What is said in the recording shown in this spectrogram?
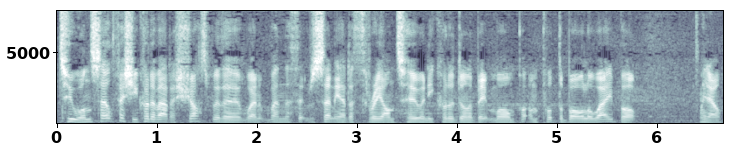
too unselfish. He could have had a shot with a when when the th- certainly had a three on two, and he could have done a bit more and put, and put the ball away. But you know,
